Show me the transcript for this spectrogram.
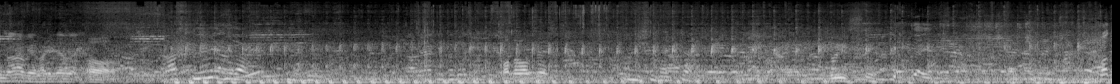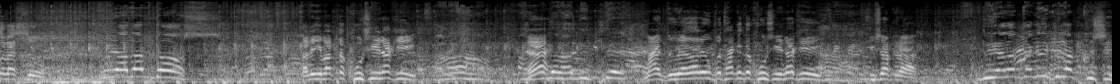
উনারা ব্যাপারীরা যায় ও। কত বলছে? দুইশো। কত ব্যস্ত দুই হাজার দশ। তাহলে এবার তো খুশি নাকি? হ্যাঁ? মানে দুই হাজারের উপরে থাকি তো খুশি নাকি কৃষকরা? দুই হাজার থাকলে কি খুশি?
